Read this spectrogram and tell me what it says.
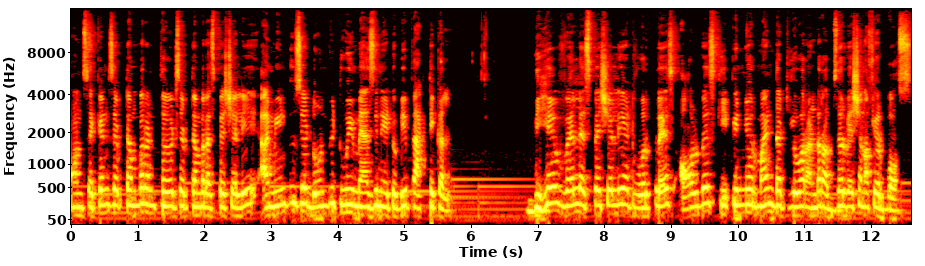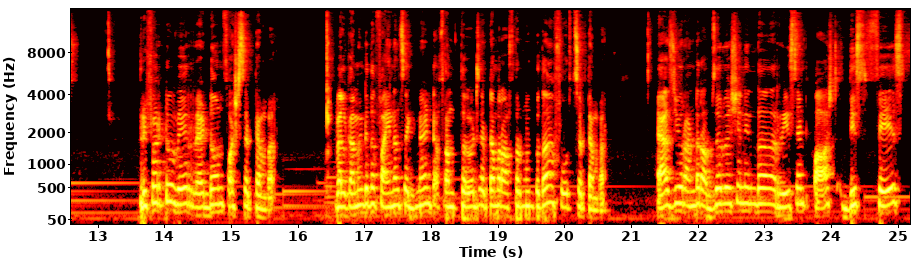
on 2nd september and 3rd september especially. I mean to say don't be too imaginative to be practical. Behave well especially at workplace. Always keep in your mind that you are under observation of your boss. Prefer to wear red on 1st september. Well coming to the final segment from 3rd september afternoon to the 4th september. As you're under observation in the recent past this phase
